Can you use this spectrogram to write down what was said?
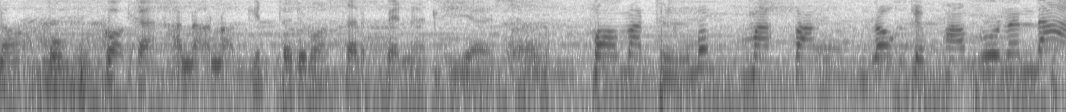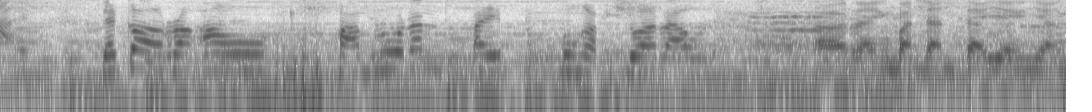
nak membukakan anak-anak kita di masa depan nanti ya insyaallah. พอมาถึงปุ๊บมาฟังเราเก็บความรู้นั้นได้ แล้วก็เราเอาความรู้นั้นไปปรุงกับตัวเรา Uh, แรงบันดาลใจ yang yang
